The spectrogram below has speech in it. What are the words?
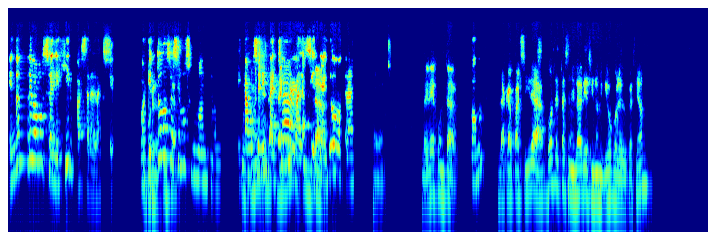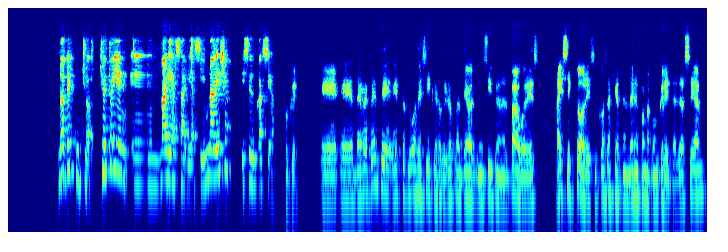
en dónde vamos a elegir pasar a la acción, porque todos hacemos un montón. Estamos en esta charla, a las 7 hay otra. La idea es juntar. ¿Cómo? La capacidad. ¿Vos estás en el área, si no me equivoco, de la educación? No te escucho. Yo estoy en, varias áreas y una de ellas es educación. Ok. Eh, eh, de repente, esto que vos decís, que es lo que yo planteaba al principio en el Power, es hay sectores y cosas que atender en forma concreta, ya sean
